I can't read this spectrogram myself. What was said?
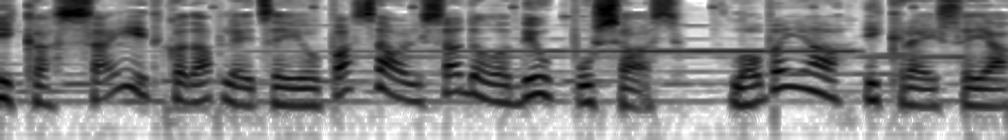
i kas sajūt, kad apliecējo pasauli sadala divu pusās - labajā un kreisajā.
